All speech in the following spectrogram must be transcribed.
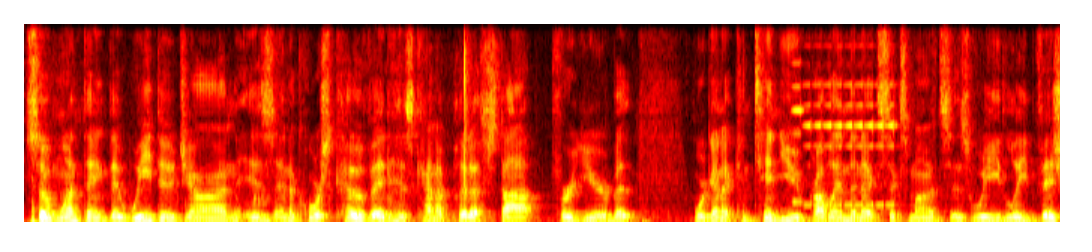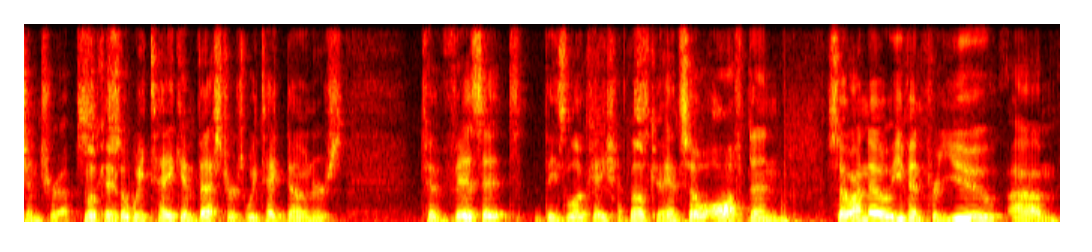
So one thing that we do, John, is, and of course, COVID has kind of put a stop for a year, but we're going to continue probably in the next six months. Is we lead vision trips. Okay. So we take investors, we take donors to visit these locations. Okay. And so often, so I know even for you, um,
